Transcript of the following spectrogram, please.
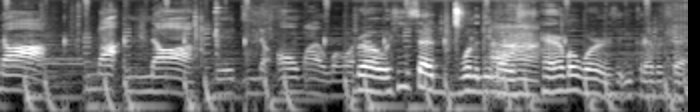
nah, nah, nah, dude. No, oh my lord, bro. He said one of the most Ah. terrible words that you could ever say.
